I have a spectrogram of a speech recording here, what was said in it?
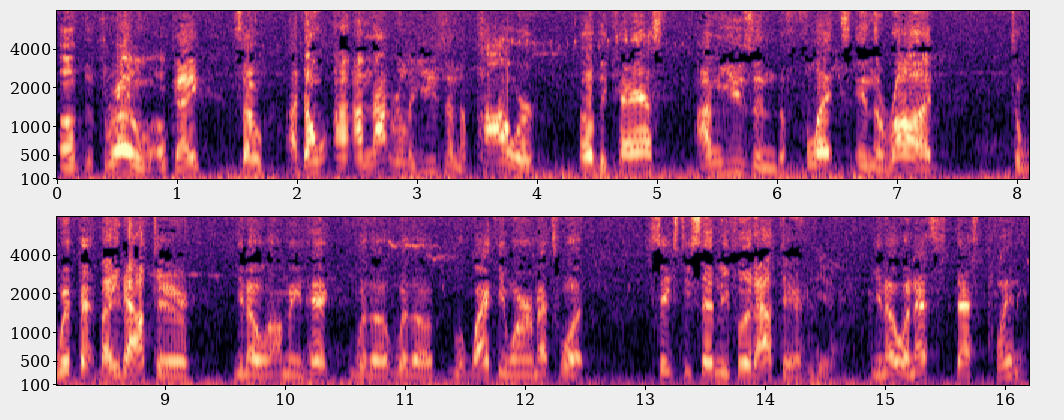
of the throw. Okay, so I don't I, I'm not really using the power of the cast, I'm using the flex in the rod to whip that bait out there. You know, I mean, heck, with a with a wacky worm, that's what 60, 70 foot out there. Yeah. You know, and that's that's plenty.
